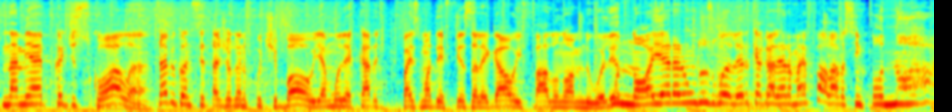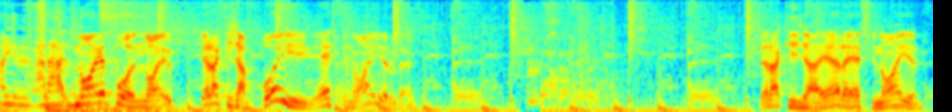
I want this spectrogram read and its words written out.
na minha época de escola, sabe quando você tá jogando futebol e a molecada tipo, faz uma defesa legal e fala o nome do goleiro? O Neuer era um dos goleiros que a galera mais falava assim, pô, Neuer, caralho. Neuer, pô, Neuer. Será que já foi F Neuer, velho? Será que já era F Neuer?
